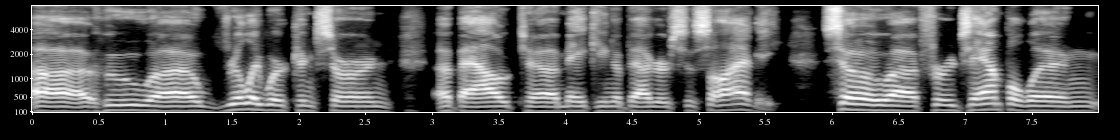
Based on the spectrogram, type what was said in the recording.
uh, who uh, really were concerned about uh, making a better society. So, uh, for example, in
